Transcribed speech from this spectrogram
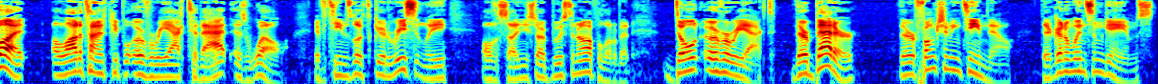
But a lot of times people overreact to that as well. If teams looked good recently, all of a sudden you start boosting them up a little bit. Don't overreact. They're better. They're a functioning team now. They're going to win some games.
